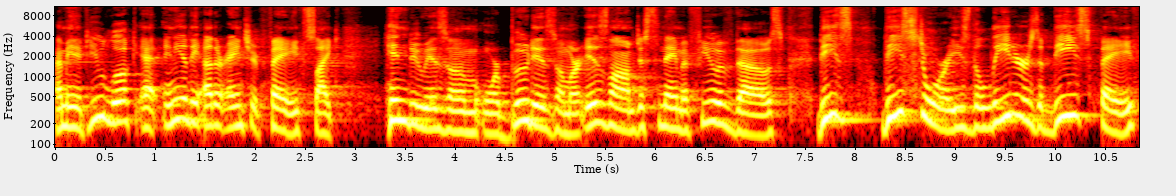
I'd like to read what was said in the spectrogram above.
I mean, if you look at any of the other ancient faiths like Hinduism or Buddhism or Islam, just to name a few of those, these, these stories, the leaders of these faiths,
